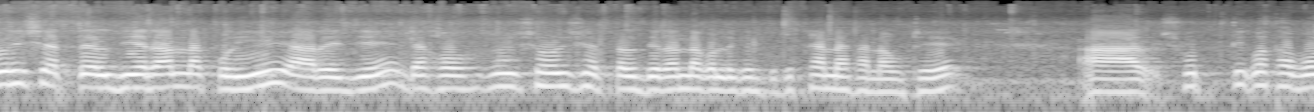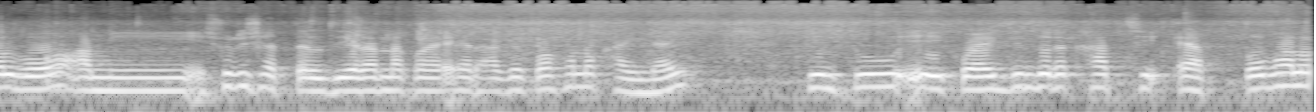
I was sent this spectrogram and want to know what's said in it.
সরিষার তেল দিয়ে রান্না করি, আর এই যে দেখো, সরিষার তেল দিয়ে রান্না করলে কিন্তু ফেনা ফেনা উঠে। আর সত্যি কথা বলব, আমি সরিষার তেল দিয়ে রান্না করে এর আগে কখনো খাই নাই, কিন্তু এই কয়েকদিন ধরে খাচ্ছি, এত ভালো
